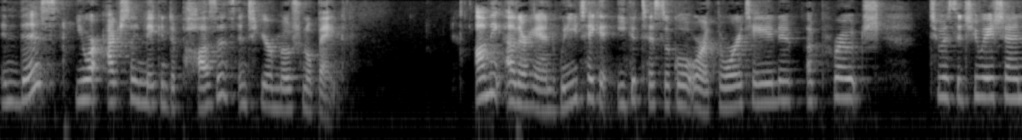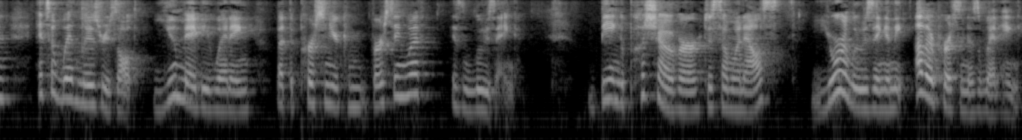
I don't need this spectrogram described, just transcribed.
In this, you are actually making deposits into your emotional bank. On the other hand, when you take an egotistical or authoritative approach to a situation, it's a win lose result. You may be winning, but the person you're conversing with is losing. Being a pushover to someone else, you're losing and the other person is winning.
